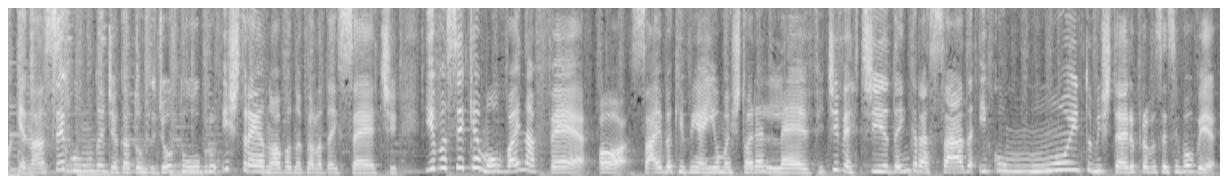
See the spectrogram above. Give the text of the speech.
Porque na segunda, dia 14 de outubro, estreia a nova novela das sete. E você que amou Vai na Fé, ó, saiba que vem aí uma história leve, divertida, engraçada e com muito mistério para você se envolver.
